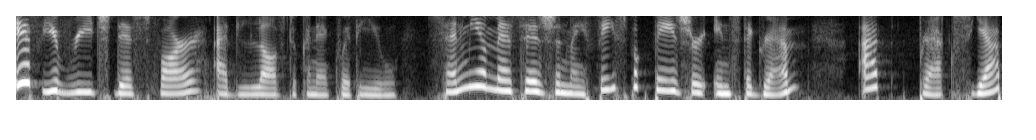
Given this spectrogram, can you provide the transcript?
If you've reached this far, I'd love to connect with you. Send me a message on my Facebook page or Instagram at PraxYap.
